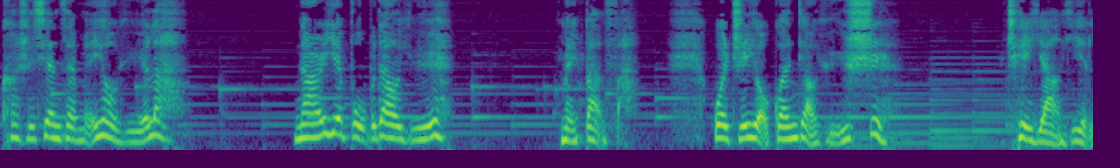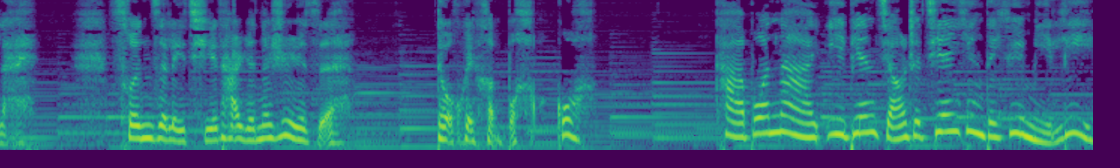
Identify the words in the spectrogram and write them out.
可是现在没有鱼了，哪儿也捕不到鱼，没办法，我只有关掉鱼市。这样一来，村子里其他人的日子都会很不好过。卡波纳一边嚼着坚硬的玉米粒，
